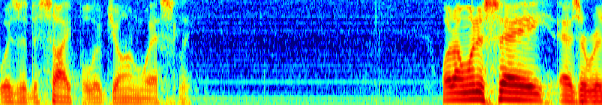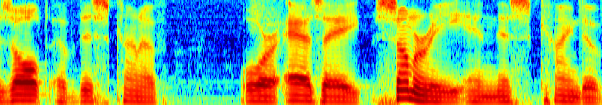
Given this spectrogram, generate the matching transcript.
was a disciple of John Wesley. What I want to say as a result of this kind of, or as a summary in this kind of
